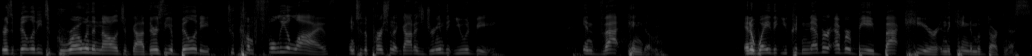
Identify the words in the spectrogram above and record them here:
There's ability to grow in the knowledge of God. There's the ability to come fully alive into the person that God has dreamed that you would be in that kingdom in a way that you could never ever be back here in the kingdom of darkness.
